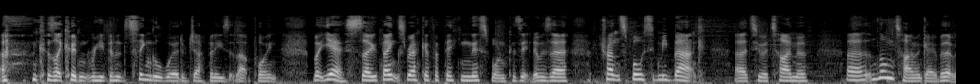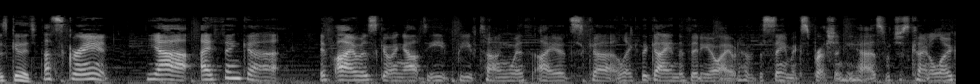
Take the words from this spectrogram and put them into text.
because I couldn't read a single word of Japanese at that point. But yes, so thanks Recca for picking this one because it was uh, transported me back uh, to a time of uh, a long time ago, but that was good. That's great. Yeah, I think uh, if I was going out to eat beef tongue with Ai Otsuka, like the guy in the video, I would have the same expression he has, which is kind of like,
